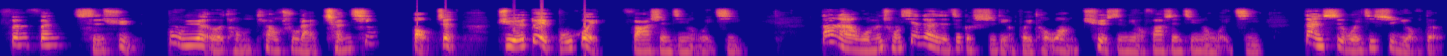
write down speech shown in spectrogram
纷纷持续不约而同跳出来澄清，保证绝对不会发生金融危机。当然，我们从现在的这个时点回头望，确实没有发生金融危机，但是危机是有的。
